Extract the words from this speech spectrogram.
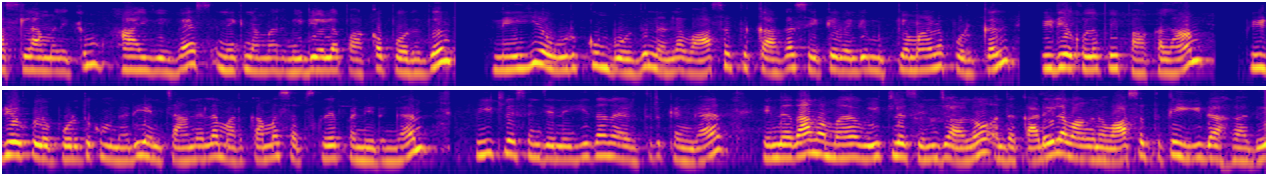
அஸ்லாம் அலைக்கும். ஹாய் விவர்ஸ் இன்னைக்கு நம்ம வீடியோவில் பார்க்க போகிறது நெய்யை உருக்கும் போது நல்ல வாசத்துக்காக சேர்க்க வேண்டிய முக்கியமான பொருட்கள். வீடியோக்குள்ளே போய் பார்க்கலாம். வீடியோக்குள்ளே போகிறதுக்கு முன்னாடி என் சேனலை மறக்காமல் சப்ஸ்கிரைப் பண்ணிடுங்க. வீட்டில் செஞ்ச நெய் தான் நான் எடுத்துருக்கேங்க. என்னதான் நம்ம வீட்டில் செஞ்சாலும் அந்த கடையில் வாங்கின வாசத்துக்கு ஈடாகாது.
